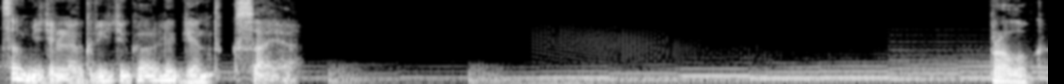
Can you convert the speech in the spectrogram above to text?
Сомнительная критика легенд Ксая. Пролог.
